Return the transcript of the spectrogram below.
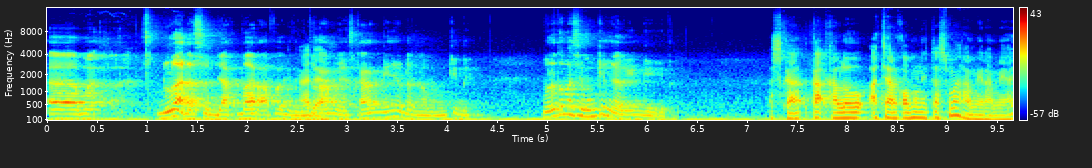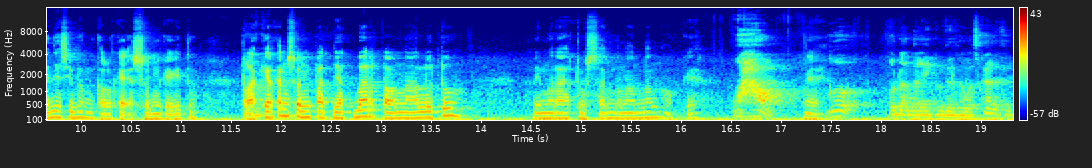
ma- dulu ada sub Jakbar apa gitu Ada. rame. Sekarang kayaknya udah nggak mungkin deh. Menurut tuh masih mungkin nggak bikin kayak gitu? Kalau acara komunitas mah rame-rame aja sih bang. Kalau kayak Sun kayak gitu. Terakhir kan Sun 4 Jakbar tahun lalu tuh 500-an penonton, oke. Wow. Iya. Gue udah nggak ngikutin sama sekali sih.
